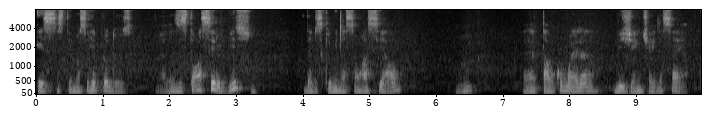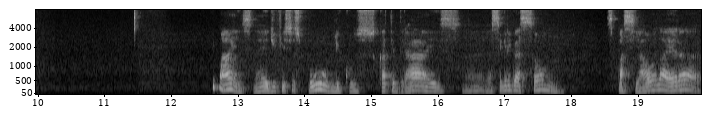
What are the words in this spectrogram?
esse sistema se reproduza. Elas estão a serviço da discriminação racial, né? é, tal como era vigente aí nessa época. E mais, né, edifícios públicos, catedrais, né, a segregação espacial ela era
